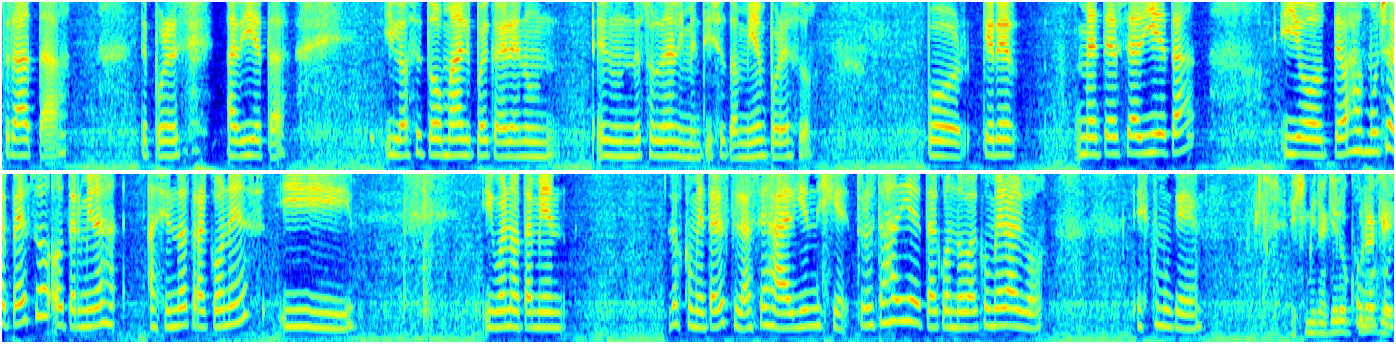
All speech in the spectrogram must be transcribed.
trata de ponerse a dieta y lo hace todo mal y puede caer en un, en un desorden alimenticio también por eso. Por querer meterse a dieta y o te bajas mucho de peso o terminas haciendo atracones y y bueno también los comentarios que le haces a alguien dije tú no estás a dieta cuando va a comer algo es como que Es que mira qué locura que,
